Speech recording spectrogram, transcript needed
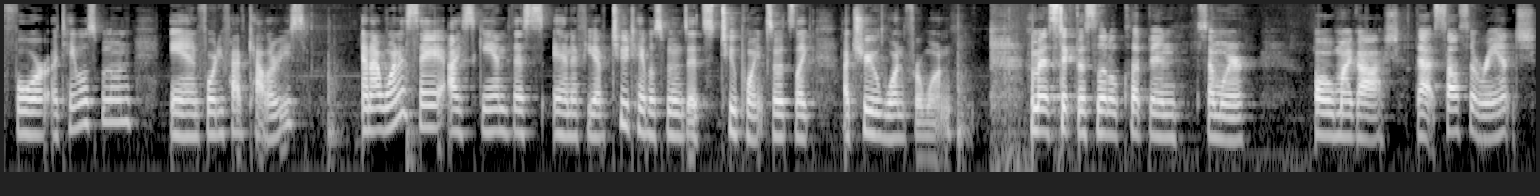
for a tablespoon and 45 calories. And I want to say I scanned this, and if you have two tablespoons, it's two points. So it's like a true one for one. I'm to stick this little clip in somewhere Oh my gosh, that salsa ranch,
